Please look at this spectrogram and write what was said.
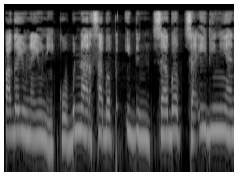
ko dairan pagayunayuni ko benar sabab idin sabab sa idin yan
